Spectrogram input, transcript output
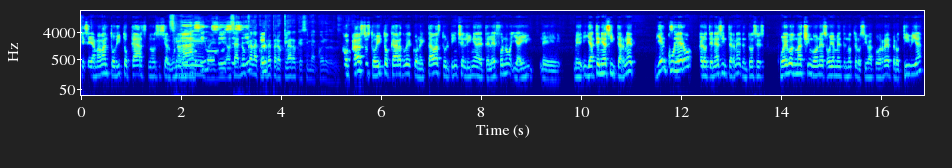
que se llamaban Todito Cards, no sé si alguna vez. Sí, sí, o sea, nunca la compré, pero claro que sí me acuerdo. Comprabas tus Todito Cards, güey, conectabas tu pinche línea de teléfono y ahí le, ya tenías internet. bien culero, pero tenías internet. Entonces, juegos más chingones, obviamente no te los iba a correr, pero Tibia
